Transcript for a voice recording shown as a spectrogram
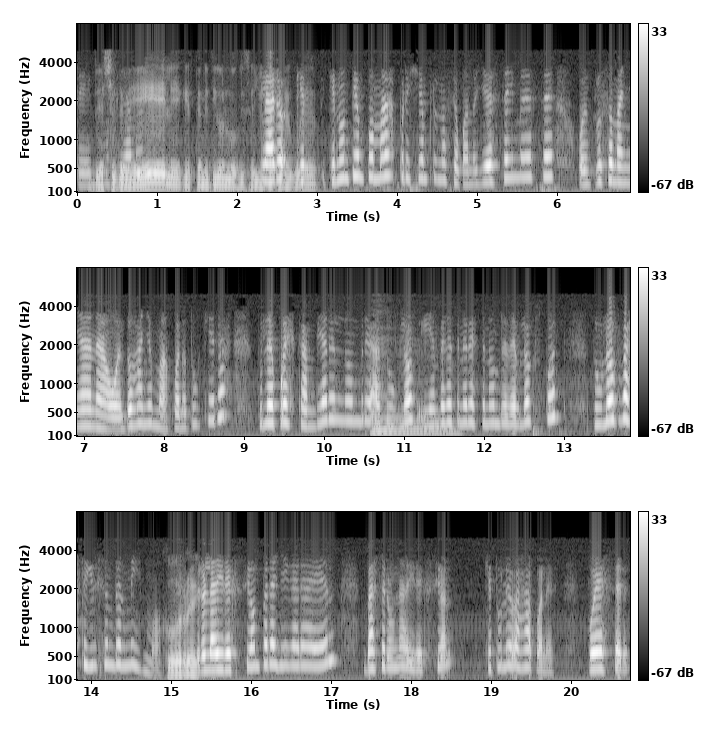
de, de. HTML, que esté metido en los diseños Claro, de web. que, que en un tiempo más, por ejemplo, no sé, cuando lleves seis meses o incluso mañana o en dos años más, cuando tú quieras, tú le puedes cambiar el nombre a tu Mm. blog y en vez de tener este nombre de Blogspot, tu blog va a seguir siendo el mismo. Correcto. Pero la dirección para llegar a él va a ser una dirección que tú le vas a poner. Puede ser,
